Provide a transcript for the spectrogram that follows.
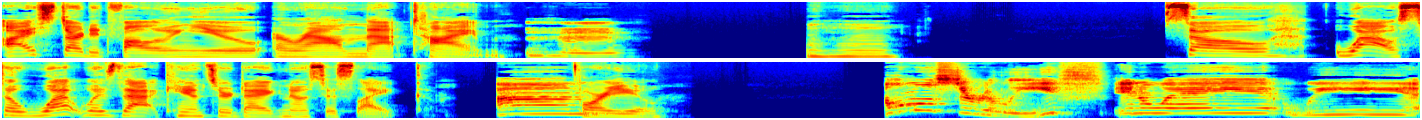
I started following you around that time. Mm-hmm. Mm-hmm. So wow. So what was that cancer diagnosis like um, for you? almost a relief in a way. We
